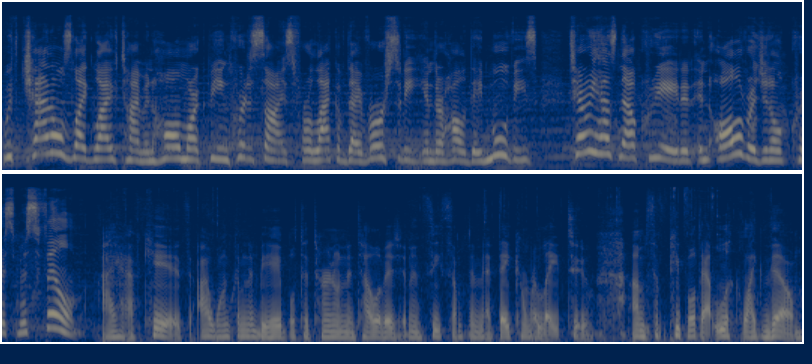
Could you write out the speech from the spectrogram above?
With channels like Lifetime and Hallmark being criticized for lack of diversity in their holiday movies, Terri has now created an all original Christmas film. I have kids. I want them to be able to turn on the television and see something that they can relate to, um, some people that look like them,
